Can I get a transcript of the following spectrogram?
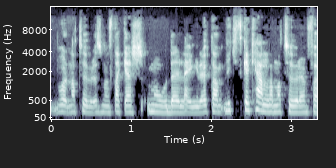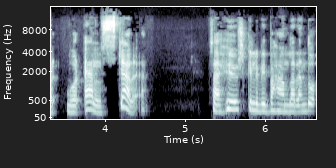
vår natur som en stackars moder längre, utan vi ska kalla naturen för vår älskare. Så här, hur skulle vi behandla den då?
